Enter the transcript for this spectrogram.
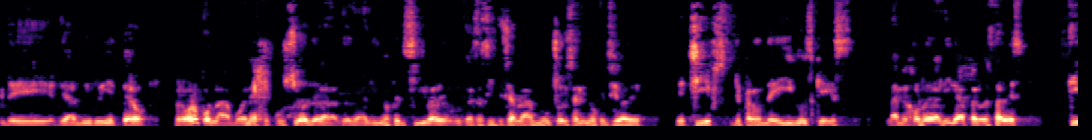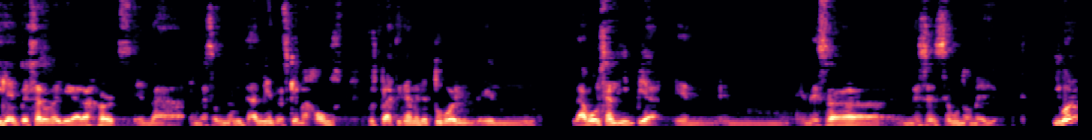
de, de, Andy Reid, pero, pero bueno, por la buena ejecución de la, de la línea ofensiva de, Kansas City, se hablaba mucho de esa línea ofensiva de, de Chiefs, de, perdón, de Eagles, que es la mejor de la liga, pero esta vez sí le empezaron a llegar a Hurts en la, en la segunda mitad, mientras que Mahomes pues prácticamente tuvo el, la bolsa limpia en, en, esa, en ese segundo medio. Y bueno,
